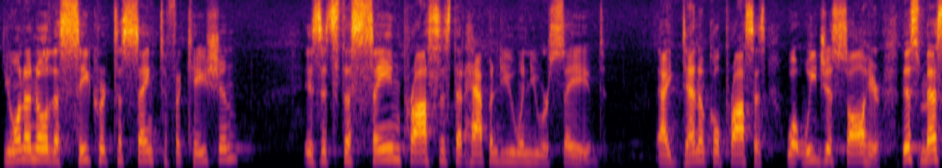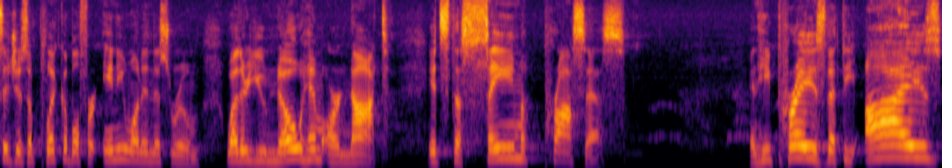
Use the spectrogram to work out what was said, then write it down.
You want to know the secret to sanctification? Is it's the same process that happened to you when you were saved identical process. What we just saw here. This message is applicable for anyone in this room, whether you know him or not. It's the same process. And he prays that the eyes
